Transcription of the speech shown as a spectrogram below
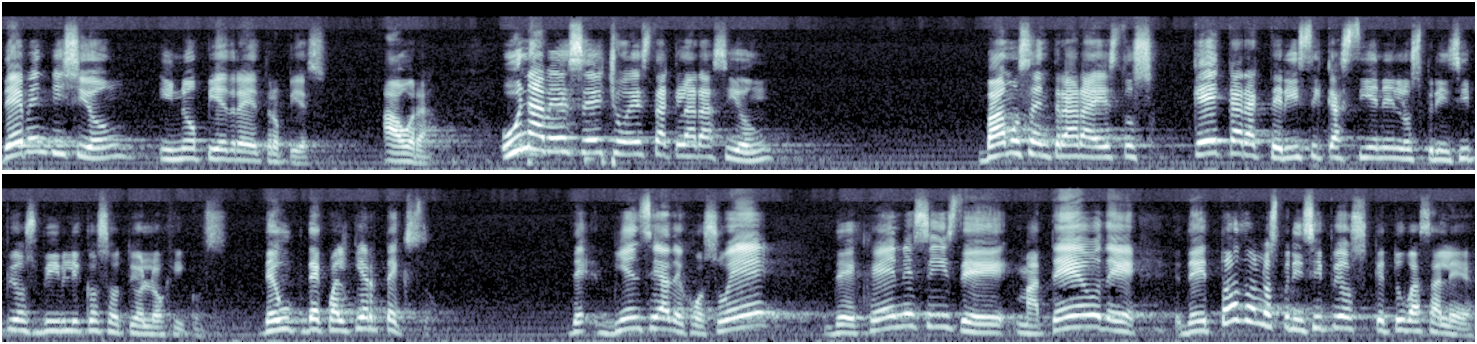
de bendición y no piedra de tropiezo. Ahora, una vez hecho esta aclaración, vamos a entrar a estos, ¿qué características tienen los principios bíblicos o teológicos? De, cualquier texto, bien sea de Josué, de Génesis, de Mateo, de, de todos los principios que tú vas a leer.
